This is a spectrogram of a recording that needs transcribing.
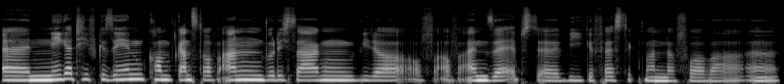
Äh, negativ gesehen kommt ganz drauf an, würde ich sagen, wieder auf, auf einen selbst, äh, wie gefestigt man davor war.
